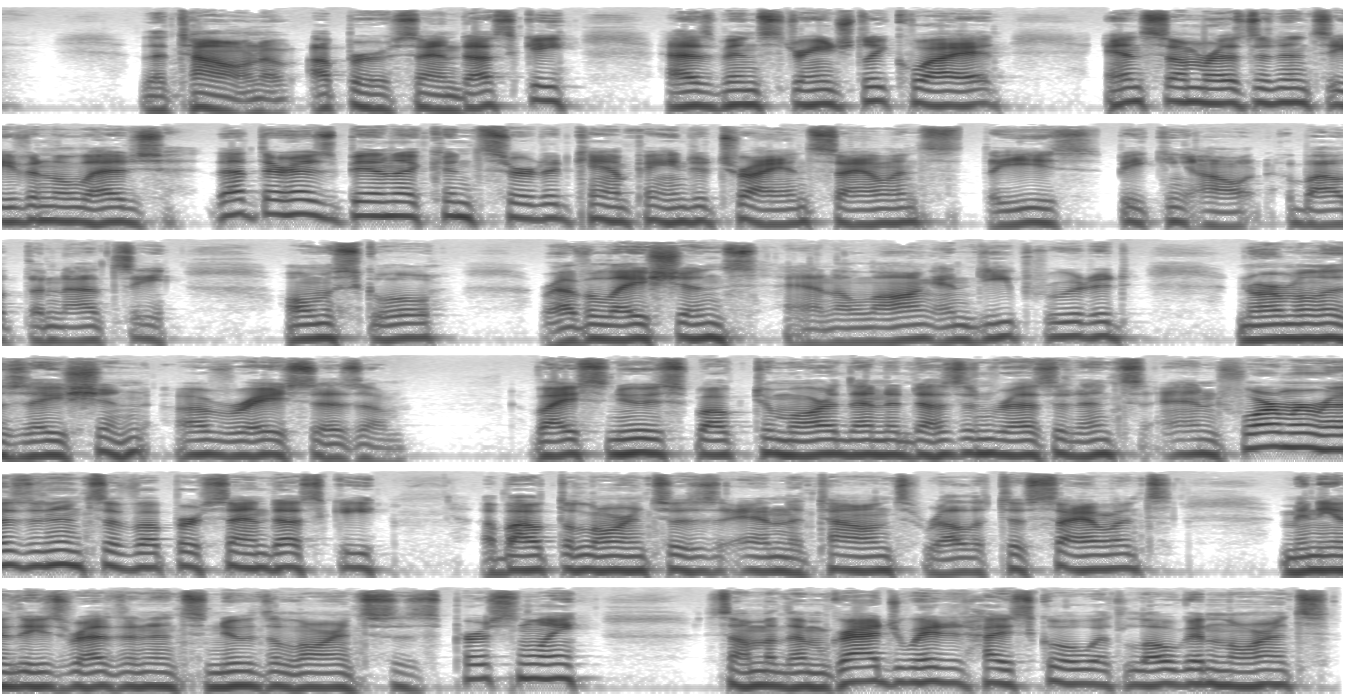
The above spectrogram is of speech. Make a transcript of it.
the town of Upper Sandusky has been strangely quiet and some residents even allege that there has been a concerted campaign to try and silence these speaking out about the Nazi homeschool revelations and a long and deep rooted normalization of racism. Vice News spoke to more than a dozen residents and former residents of Upper Sandusky about the Lawrences and the town's relative silence Many of these residents knew the Lawrences personally. Some of them graduated high school with Logan Lawrence.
